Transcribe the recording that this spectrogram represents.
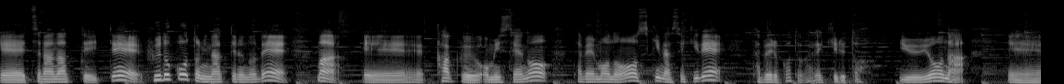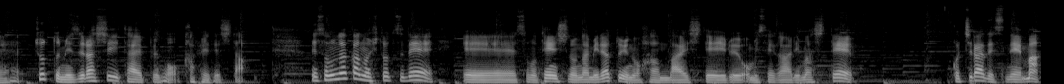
えー連なっていてフードコートになってるので、まあえー各お店の食べ物を好きな席で食べることができるというような、えーちょっと珍しいタイプのカフェでした。でその中の一つで、えーその天使の涙というのを販売しているお店がありましてこちらですねまあ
